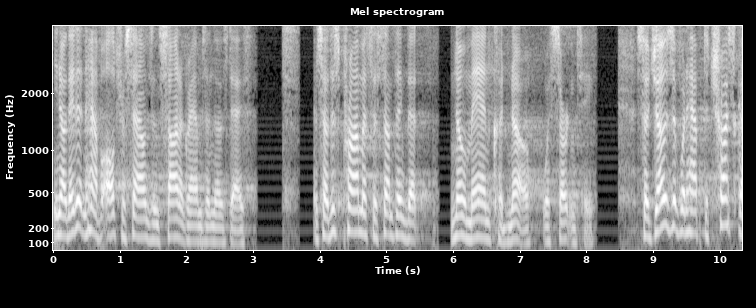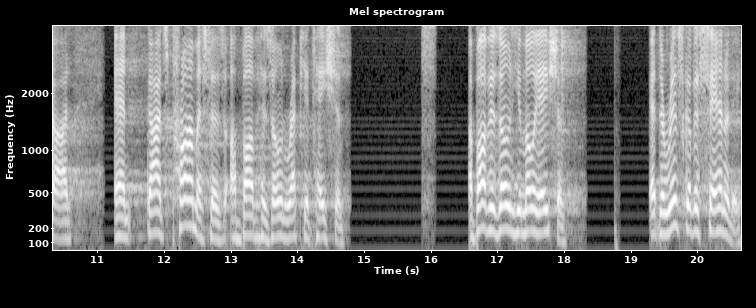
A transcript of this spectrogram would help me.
You know, they didn't have ultrasounds and sonograms in those days. And so this promise is something that no man could know with certainty. So Joseph would have to trust God and God's promises above his own reputation, above his own humiliation, at the risk of his sanity.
